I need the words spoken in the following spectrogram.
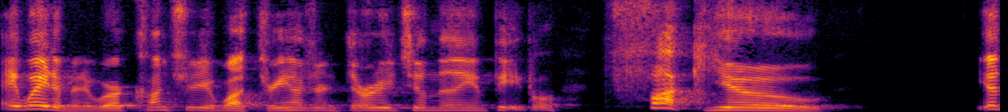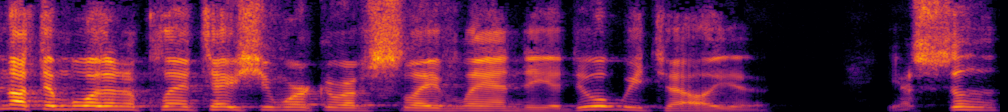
hey, wait a minute. We're a country of what, 332 million people? Fuck you. You're nothing more than a plantation worker of slave land Do you Do what we tell you. Yes, sir.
